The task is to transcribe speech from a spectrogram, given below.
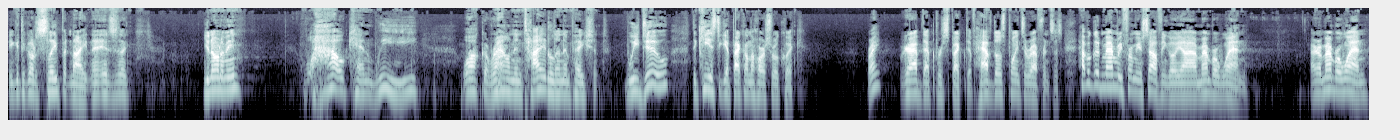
You get to go to sleep at night. And it's like, you know what I mean? How can we walk around entitled and impatient. We do. The key is to get back on the horse real quick. Right? Grab that perspective. Have those points of references. Have a good memory from yourself and go, yeah, I remember when. I remember when.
